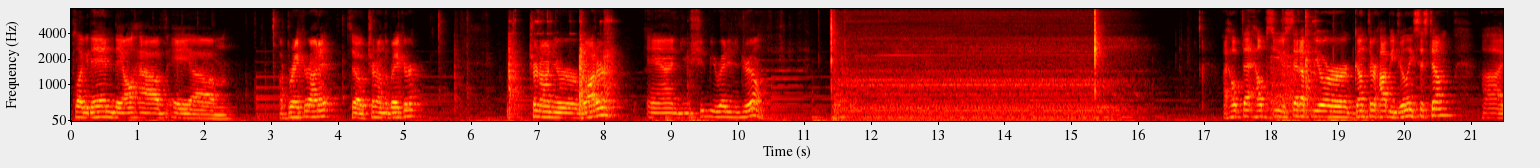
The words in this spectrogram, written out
plug it in. They all have a, um, a breaker on it. So turn on the breaker, turn on your water, and you should be ready to drill. Hope that helps you set up your Gunther hobby drilling system. Uh,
